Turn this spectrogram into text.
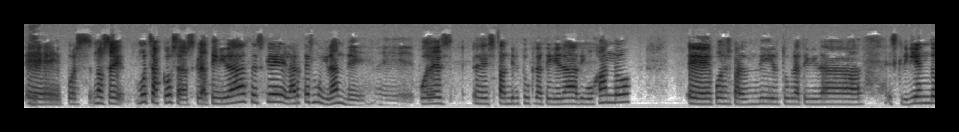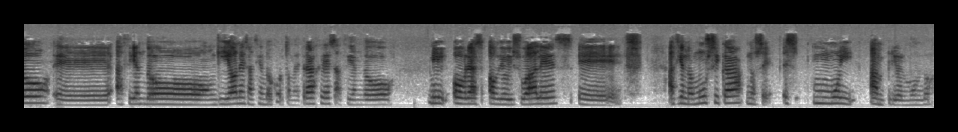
Eh, pues no sé, muchas cosas. Creatividad es que el arte es muy grande. Eh, puedes expandir tu creatividad dibujando, eh, puedes expandir tu creatividad escribiendo, haciendo guiones, haciendo cortometrajes, haciendo mil obras audiovisuales haciendo música, no sé, es muy amplio el mundo.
